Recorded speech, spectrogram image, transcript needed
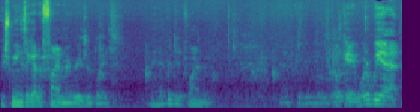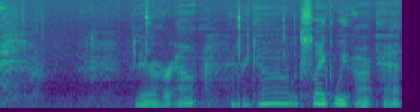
Which means I got to find my razor blades. I never did find them after the move. Okay, what are we at? Zero her out. There we go. Looks like we are at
